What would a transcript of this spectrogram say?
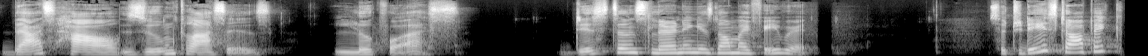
that's how Zoom classes look for us. Distance learning is not my favorite. So today's topic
